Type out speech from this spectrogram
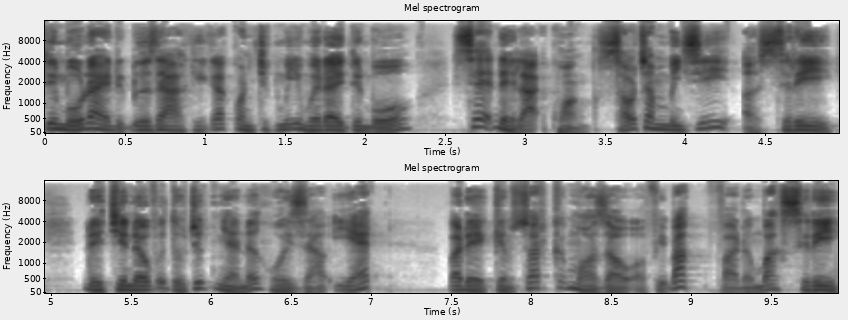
Tuyên bố này được đưa ra khi các quan chức Mỹ mới đây tuyên bố sẽ để lại khoảng 600 binh sĩ ở Syria để chiến đấu với tổ chức nhà nước Hồi giáo IS và để kiểm soát các mỏ dầu ở phía Bắc và Đông Bắc Syria.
